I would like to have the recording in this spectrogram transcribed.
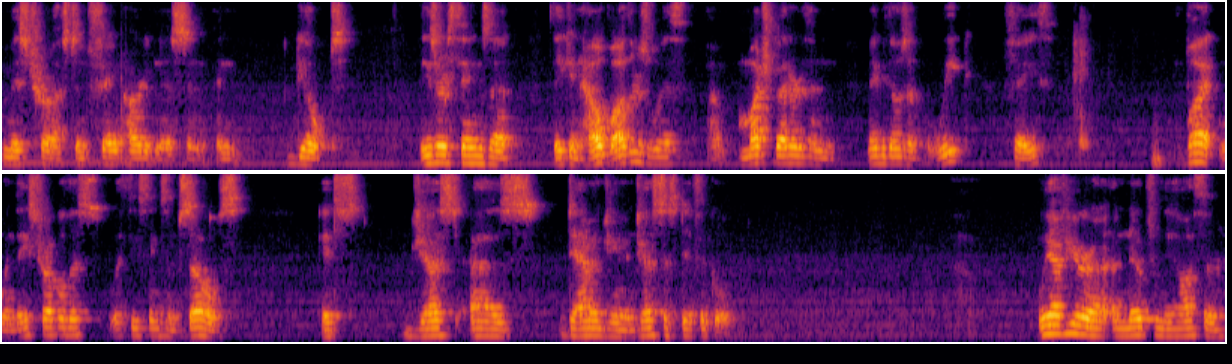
mistrust and faint-heartedness and, and guilt. These are things that they can help others with uh, much better than maybe those of weak faith. But when they struggle this with these things themselves, it's just as damaging and just as difficult we have here a, a note from the author.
